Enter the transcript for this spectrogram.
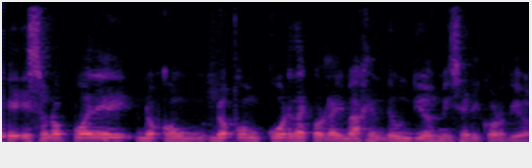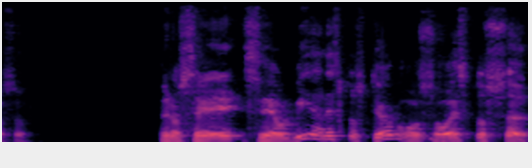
que eso no puede, no, no concuerda con la imagen de un Dios misericordioso. Pero se, olvidan estos teólogos o estos eh,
